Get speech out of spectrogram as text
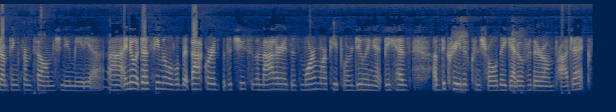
jumping from film to new media. Uh, I know it does seem a little bit backwards, but the truth of the matter is, is more and more people are doing it because of the creative control they get over their own projects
